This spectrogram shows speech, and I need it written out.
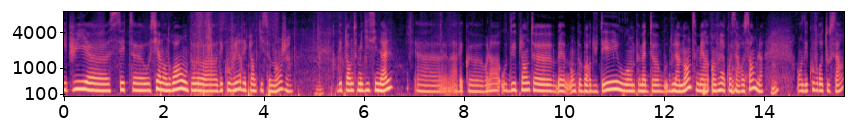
Et puis, euh, c'est euh, aussi un endroit où on peut euh, découvrir des plantes qui se mangent, des plantes médicinales, avec, voilà, ou des plantes, ben, on peut boire du thé, ou on peut mettre de, la menthe, mais en- en vrai, à quoi ça ressemble? On découvre tout ça.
